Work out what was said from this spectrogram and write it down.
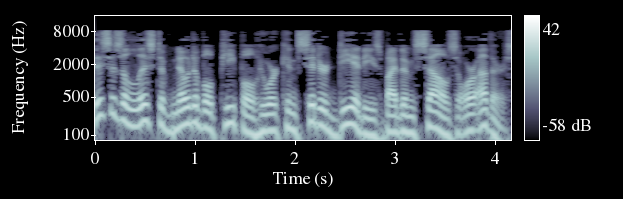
This is a list of notable people who were considered deities by themselves or others.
